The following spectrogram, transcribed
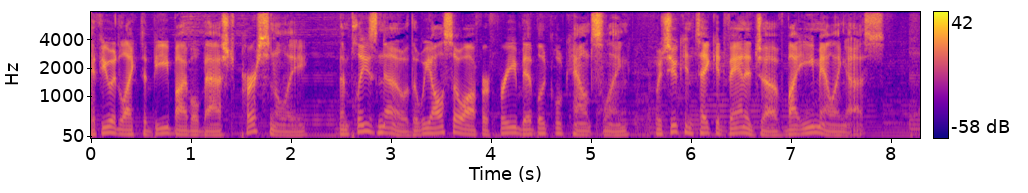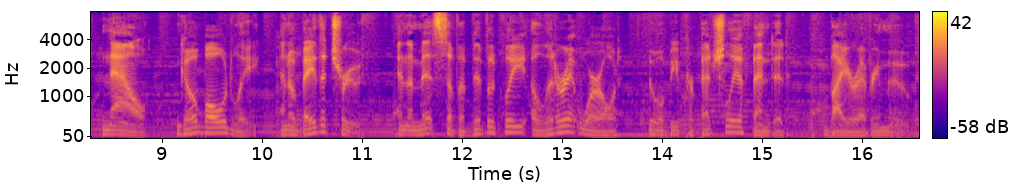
If you would like to be Bible Bashed personally, then please know that we also offer free biblical counseling, which you can take advantage of by emailing us. Now, go boldly and obey the truth in the midst of a biblically illiterate world who will be perpetually offended by your every move.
